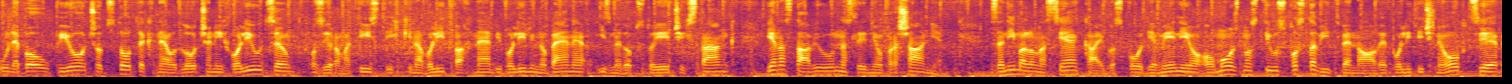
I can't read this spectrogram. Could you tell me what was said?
V nebo upijoč odstotek neodločenih voljivcev, oziroma tistih, ki na volitvah ne bi volili nobene izmed obstoječih strank, je nastavil naslednje vprašanje. Zanimalo nas je, kaj gospodje menijo o možnosti vzpostavitve nove politične opcije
